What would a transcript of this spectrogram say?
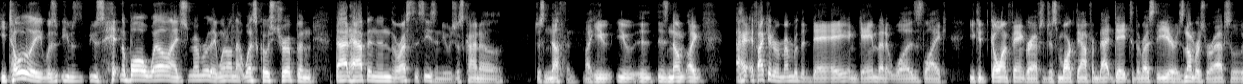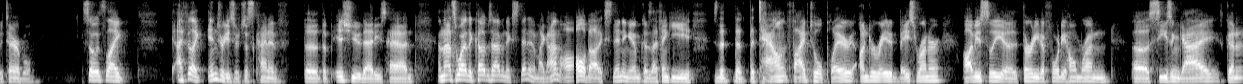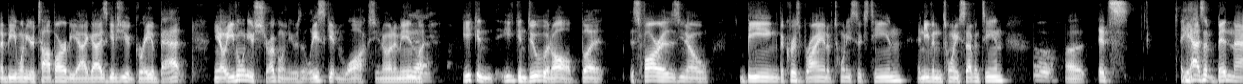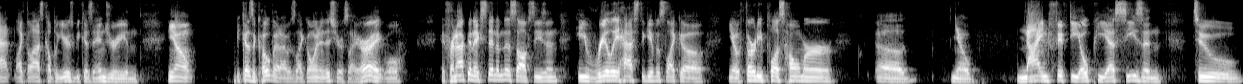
he totally was he was he was hitting the ball well. I just remember they went on that West Coast trip and that happened. And the rest of the season, he was just kind of just nothing. Like he you his num like I, if I could remember the day and game that it was like you could go on Fangraphs and just mark down from that date to the rest of the year. His numbers were absolutely terrible. So it's like I feel like injuries are just kind of the the issue that he's had, and that's why the Cubs haven't extended him. Like I'm all about extending him because I think he is the, the the talent, five tool player, underrated base runner. Obviously, a 30 to 40 home run uh, season guy. He's going to be one of your top RBI guys. Gives you a great bat. You know, even when he was struggling, he was at least getting walks. You know what I mean? Yeah. Like he can he can do it all. But as far as you know, being the Kris Bryant of 2016 and even 2017, uh, it's he hasn't been that like the last couple years because of injury and you know because of COVID. I was like going into this year, it's like all right, well. If we're not going to extend him this offseason, he really has to give us like a you know 30 plus homer, uh, you know 950 OPS season to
